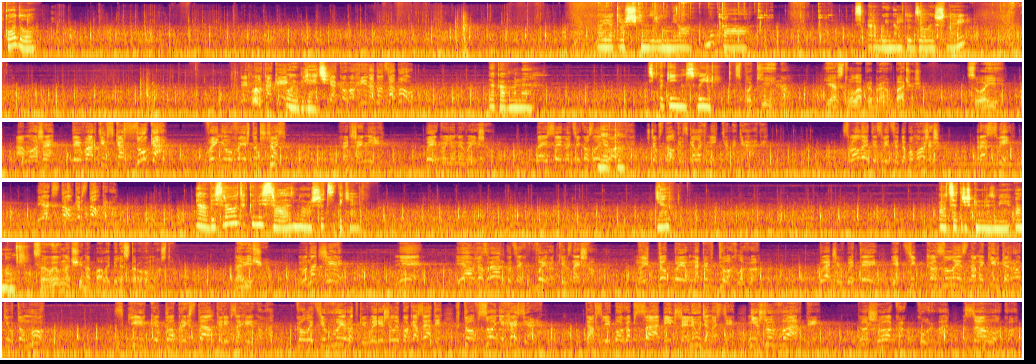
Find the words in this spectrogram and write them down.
Я знешкодила. А я трошечки не зрозуміла. Ну па. Скарби нам тут залишили. Ей. Хто такий? Ой, блядь. Якого хріна тут забув? Лякав мене. Спокійно свої. Спокійно. Я ствола прибрав, бачиш? Свої. А може, ти вартівська сука? Винюхаєш тут щось? Хоча ні, пикою не вийшов. Та й сильно ці козли Дякую. горді, щоб сталкерське лахміття надягати. Звалити звідси допоможеш? Раз свій. Як сталкер сталкеру. Я обісрала, так обісрала. Ну, а що це таке? Я. Оце трішки не розумію. ну. Ану. Це ви вночі напали біля старого мосту. Навіщо? Вночі? Ні. Я вже зранку цих виродків знайшов. Ну і добив напівдохлого. Бачив би ти, як ці козли з нами кілька років тому. Скільки добрих сталкерів загинуло, коли ці виродки вирішили показати, хто в зоні хазяїн. Та в сліпого пса більше людяності, ніж у варти. Тож око, курва, за око.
